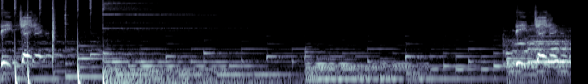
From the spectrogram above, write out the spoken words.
DJ. DJ.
